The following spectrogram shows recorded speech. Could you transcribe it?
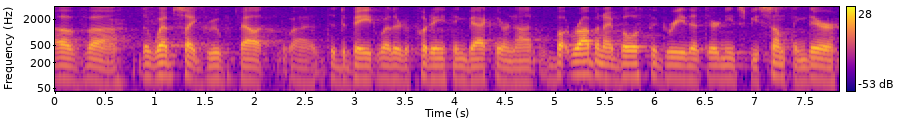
of uh, the website group about uh, the debate whether to put anything back there or not. But Rob and I both agree that there needs to be something there.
